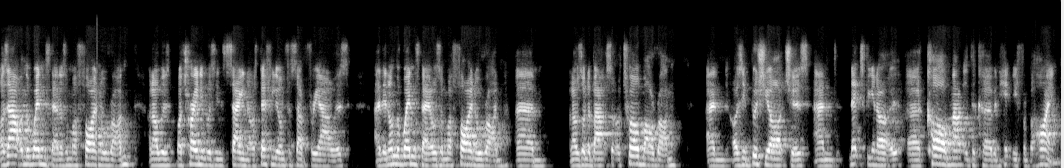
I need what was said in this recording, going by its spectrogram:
was out on the Wednesday, I was on my final run and I was, my training was insane. I was definitely on for sub three hours. And then on the Wednesday, I was on my final run um, and I was on about sort of 12 mile run and I was in Bushey Arches, and next thing you know, a car mounted the curb and hit me from behind.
